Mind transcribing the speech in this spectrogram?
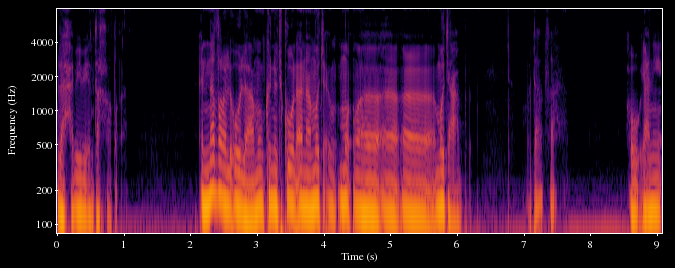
لا حبيبي أنت خاطئ النظرة الأولى ممكن تكون أنا متعب, آه، آه، آه، متعب. متعب صح؟ أو يعني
